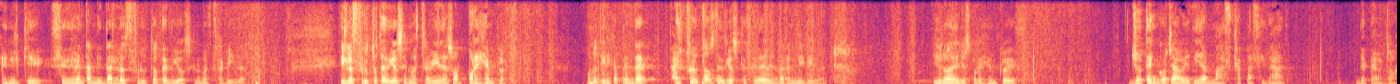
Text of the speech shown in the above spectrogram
en el que se deben también dar los frutos de Dios en nuestra vida. Y los frutos de Dios en nuestra vida son, por ejemplo, uno tiene que aprender, hay frutos de Dios que se deben dar en mi vida. Y uno de ellos, por ejemplo, es, yo tengo ya hoy día más capacidad de perdón.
